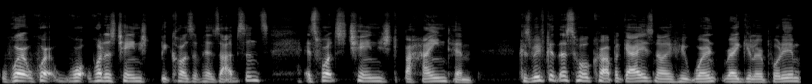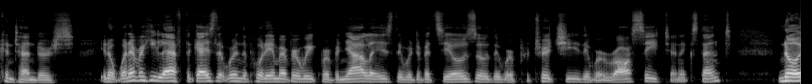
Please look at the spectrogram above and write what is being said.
where, where what, what has changed because of his absence. It's what's changed behind him. Because we've got this whole crop of guys now who weren't regular podium contenders. You know, whenever he left, the guys that were in the podium every week were Vinales, they were Dovizioso, they were Petrucci, they were Rossi to an extent. Now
